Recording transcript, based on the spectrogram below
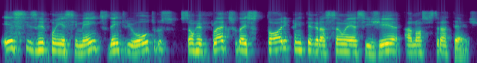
Esses reconhecimentos, dentre outros, são reflexo da histórica integração ESG à nossa estratégia.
